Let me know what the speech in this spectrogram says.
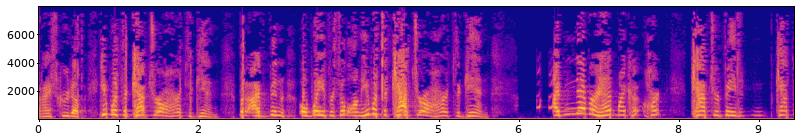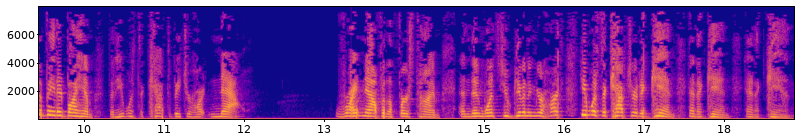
but I screwed up. He wants to capture our hearts again. But I've been away for so long. He wants to capture our hearts again. I've never had my heart captivated, captivated by him. Then he wants to captivate your heart now. Right now for the first time. And then once you've given him your heart, he wants to capture it again and again and again.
